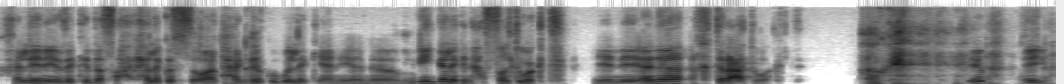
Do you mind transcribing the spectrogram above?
خليني إذا كده صحح لك السؤال حقك وأقول لك يعني أنا مين قال لك إني حصلت وقت؟ يعني أنا اخترعت وقت. okay. طيب أيوه.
